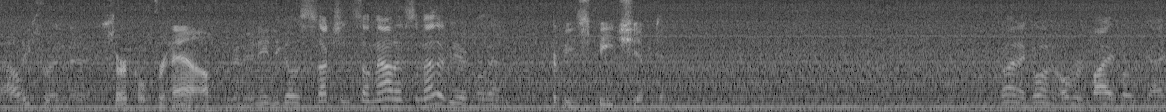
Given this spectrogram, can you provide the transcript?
Well, at least we're in the circle for now. We're gonna need to go suction some out of some other vehicle then. There'll be speed shifting. Trying to going over by Bojac.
